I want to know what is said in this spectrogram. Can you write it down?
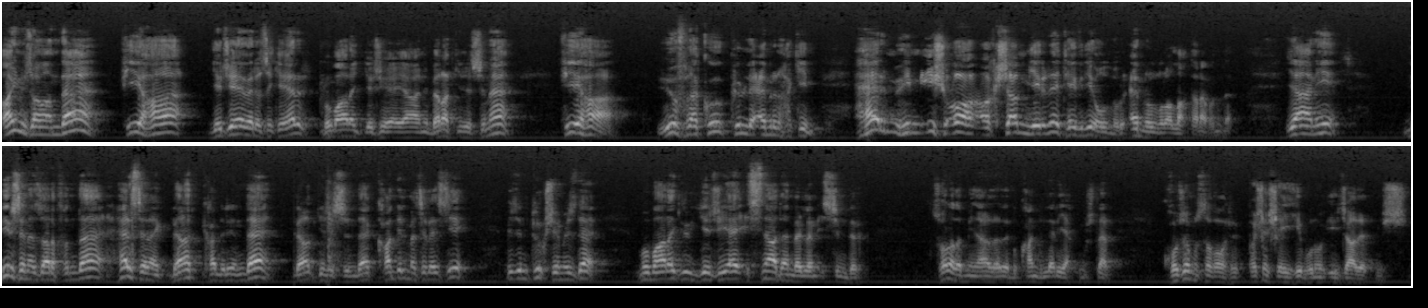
Aynı zamanda fiha geceye veresek eğer, mübarek geceye yani Berat gecesine fiha yufraku külle emrin hakim. Her mühim iş o akşam yerine tevdi olunur, emrolunur Allah tarafından. Yani bir sene zarfında her sene Berat kandilinde, Berat gecesinde kandil meselesi bizim Türkçemizde mübarek bir geceye isnaden verilen isimdir. Sonra da minarelerde bu kandilleri yakmışlar. Koca Mustafa Paşa Şeyhi bunu icat etmiş.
